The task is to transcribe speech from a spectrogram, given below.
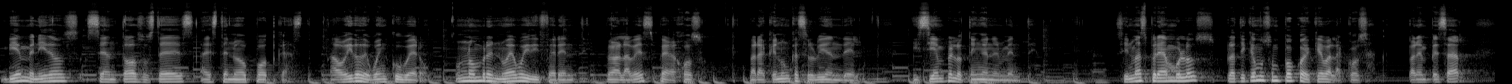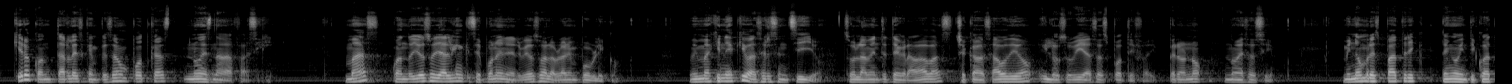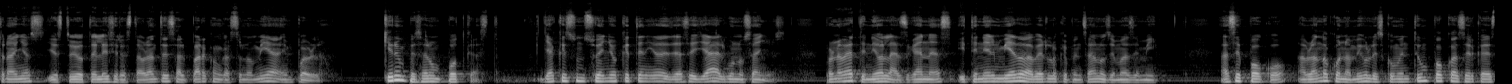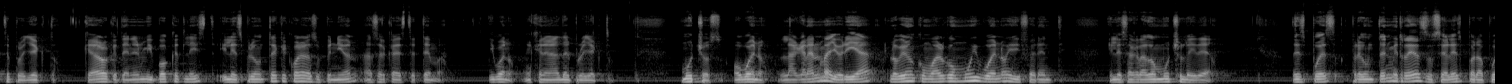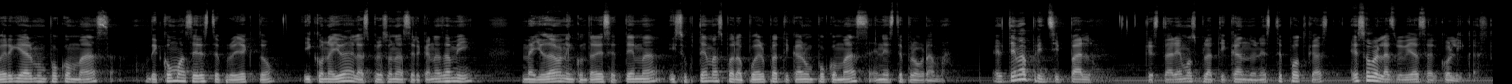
Bienvenidos sean todos ustedes a este nuevo podcast, a oído de buen cubero, un nombre nuevo y diferente, pero a la vez pegajoso, para que nunca se olviden de él y siempre lo tengan en mente. Sin más preámbulos, platiquemos un poco de qué va la cosa. Para empezar, quiero contarles que empezar un podcast no es nada fácil. Más cuando yo soy alguien que se pone nervioso al hablar en público. Me imaginé que iba a ser sencillo, solamente te grababas, checabas audio y lo subías a Spotify, pero no, no es así. Mi nombre es Patrick, tengo 24 años y estudio hoteles y restaurantes al par con gastronomía en Puebla. Quiero empezar un podcast, ya que es un sueño que he tenido desde hace ya algunos años, pero no había tenido las ganas y tenía el miedo a ver lo que pensaban los demás de mí. Hace poco, hablando con amigos, les comenté un poco acerca de este proyecto, que era lo que tenía en mi bucket list, y les pregunté que cuál era su opinión acerca de este tema, y bueno, en general del proyecto. Muchos, o bueno, la gran mayoría, lo vieron como algo muy bueno y diferente, y les agradó mucho la idea. Después pregunté en mis redes sociales para poder guiarme un poco más de cómo hacer este proyecto y con ayuda de las personas cercanas a mí me ayudaron a encontrar ese tema y subtemas para poder platicar un poco más en este programa. El tema principal que estaremos platicando en este podcast es sobre las bebidas alcohólicas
